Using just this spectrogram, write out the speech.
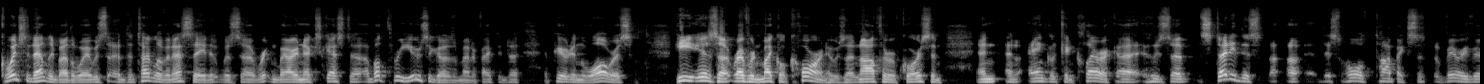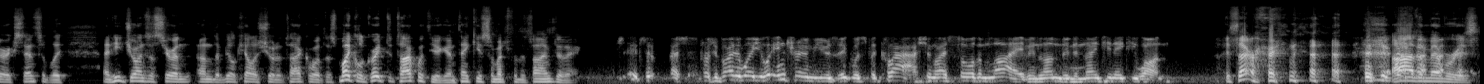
coincidentally, by the way, was uh, the title of an essay that was uh, written by our next guest uh, about three years ago. As a matter of fact, it uh, appeared in the Walrus. He is uh, Reverend Michael Coren, who's an author, of course, and, and an Anglican cleric who's studied this this whole topic very, very extensively. And he joins us here on, on, the Bill Kelly Show to talk about this. Michael, great to talk with you again. Thank you so much for the time today. By the way, your intro music was The Clash, and I saw them live in London in 1981. Is that right? ah, the memories.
